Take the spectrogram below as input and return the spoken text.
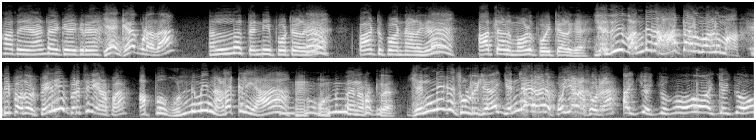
அதை ஏன்டா கேக்குற? ஏன் கேட்க கூடாதா நல்லா தண்ணி ஆ. பாட்டு பாடினாளுங்க. ஆத்தாளு மகளும் போயிட்டாளுங்க எது வந்தது ஆத்தாள மகனுமா? இப்ப அது ஒரு பெரிய பிரச்சனையாப்பா. அப்போ ஒண்ணுமே நடக்கலையா? ஒண்ணுமே நடக்கல. என்னங்க சொல்றீங்க? என்ன? பொய்யா சொல்ற? ஐயோ ஐயோ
